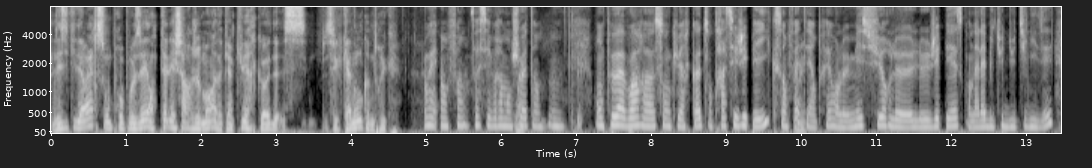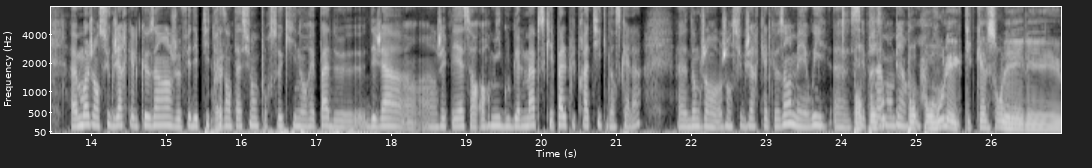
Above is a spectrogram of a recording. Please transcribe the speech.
les itinéraires sont proposés en téléchargement avec un QR code. C'est canon comme truc. Ouais, enfin, ça c'est vraiment chouette. Hein. Mm. On peut avoir euh, son QR code, son tracé GPX en fait, et après on le met sur le, GPS qu'on a l'habitude d'utiliser. Euh, moi j'en suggère quelques-uns, je fais des petites présentations pour ceux qui n'auraient pas de, déjà un, GPS hormis Google Maps, qui n'est pas le plus pratique dans ce cas-là. Euh, donc j'en suggère quelques-uns, mais oui, c'est vraiment bien. Pour, pour, vous, les, quels sont les, les,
